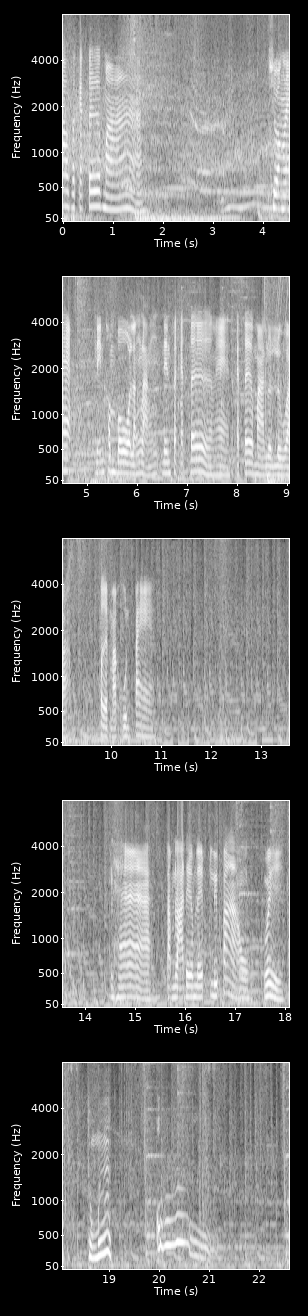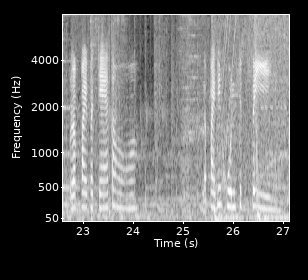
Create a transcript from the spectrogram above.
9สแกตเตอร์มา ช่วงแรกเน้นคอมโบหลังๆ เน้นสแกตเตอร์แม่สแกตเตอร์มารัวๆ เปิดมาคูณแปดฮ่าตำราเดิมเลยหรือเปล่าเว้ยถุงมือ โอ้โหแล้วไปประแจต่อ แล้วไปที่คูณ14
